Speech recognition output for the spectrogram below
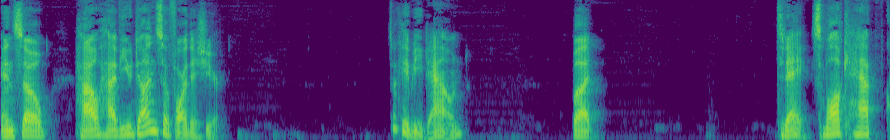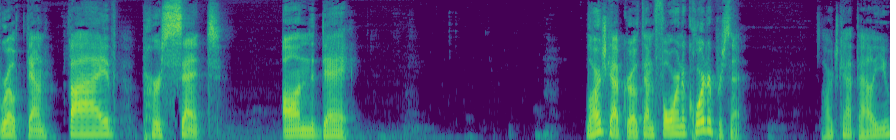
And so, how have you done so far this year? It's okay to be down, but today, small cap growth down 5% on the day. Large cap growth down four and a quarter percent. Large cap value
